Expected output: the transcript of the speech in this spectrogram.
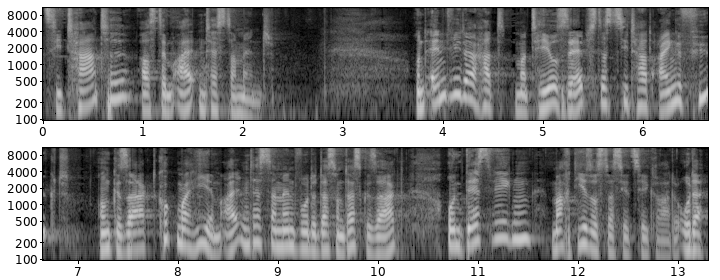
Zitate aus dem Alten Testament. Und entweder hat Matthäus selbst das Zitat eingefügt und gesagt, guck mal hier, im Alten Testament wurde das und das gesagt und deswegen macht Jesus das jetzt hier gerade. Oder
